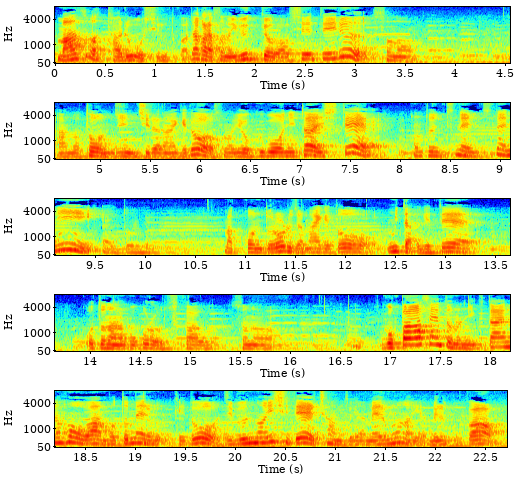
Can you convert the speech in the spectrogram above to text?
まずは樽を知るとか。だからその仏教が教えているそのあのトンジン知らないけどその欲望に対して本当に常に常に、えーとまあ、コントロールじゃないけど見てあげて大人の心を使うその5%の肉体の方は求めるけど自分の意思でちゃんとやめるものはやめるとか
